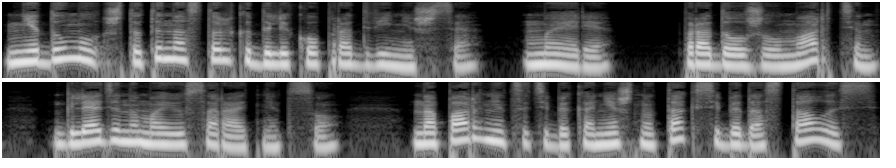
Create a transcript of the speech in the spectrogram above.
«Не думал, что ты настолько далеко продвинешься, Мэри», – продолжил Мартин, глядя на мою соратницу. «Напарница тебе, конечно, так себе досталась,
